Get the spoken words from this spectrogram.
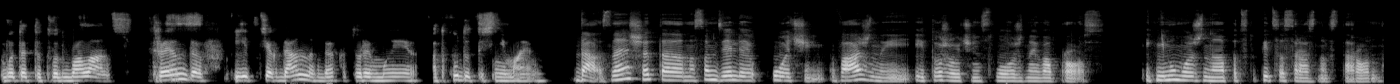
вот этот вот баланс? трендов и тех данных, да, которые мы откуда-то снимаем. Да, знаешь, это на самом деле очень важный и тоже очень сложный вопрос. И к нему можно подступиться с разных сторон.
